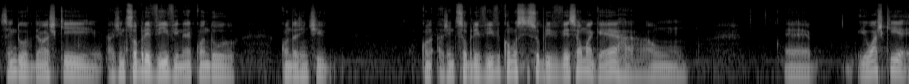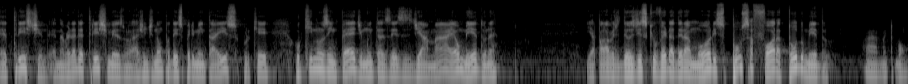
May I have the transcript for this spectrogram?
Sem dúvida, eu acho que a gente sobrevive, né? Quando, quando a gente a gente sobrevive como se sobrevivesse a uma guerra, a um. é, eu acho que é triste, na verdade é triste mesmo, a gente não poder experimentar isso, porque o que nos impede muitas vezes de amar é o medo, né? E a palavra de Deus diz que o verdadeiro amor expulsa fora todo medo. Ah, muito bom.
